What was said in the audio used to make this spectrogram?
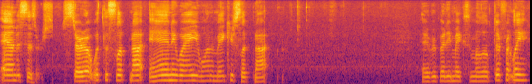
and a scissors. Start out with the slip knot any way you want to make your slip knot. Everybody makes them a little differently.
